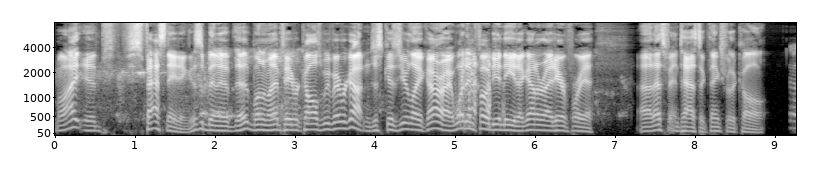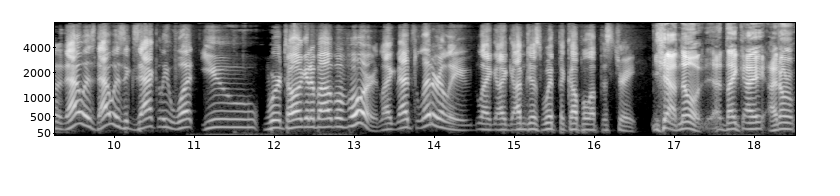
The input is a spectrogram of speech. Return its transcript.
Well, I it's fascinating. This has been a one of my favorite calls we've ever gotten. Just because you're like, all right, what info do you need? I got it right here for you. Uh, that's fantastic. Thanks for the call. So that was that was exactly what you were talking about before. Like that's literally like, like I'm just with the couple up the street. Yeah, no, like I, I don't.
